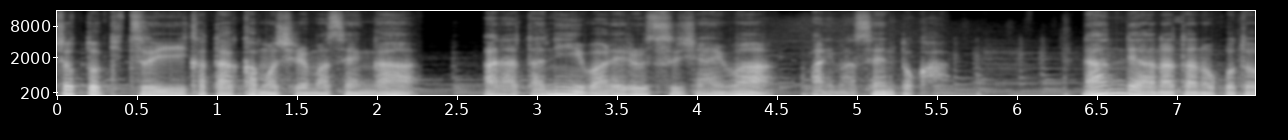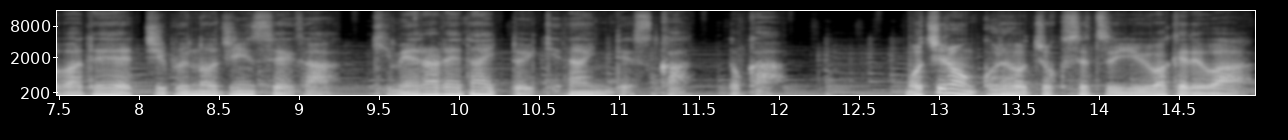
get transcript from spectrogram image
ちょっときつい言い方かもしれませんがあなたに言われる筋合いはありませんとか。なんであなたの言葉で自分の人生が決められないといけないんですか？とか。もちろんこれを直接言うわけでは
